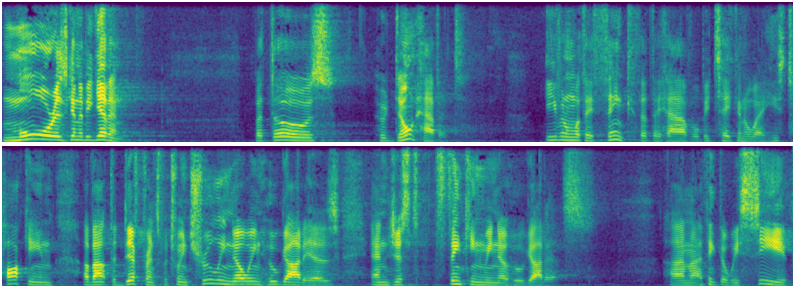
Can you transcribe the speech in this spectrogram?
more is going to be given. But those who don't have it, even what they think that they have will be taken away. He's talking about the difference between truly knowing who God is and just thinking we know who God is. Uh, and I think that we see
